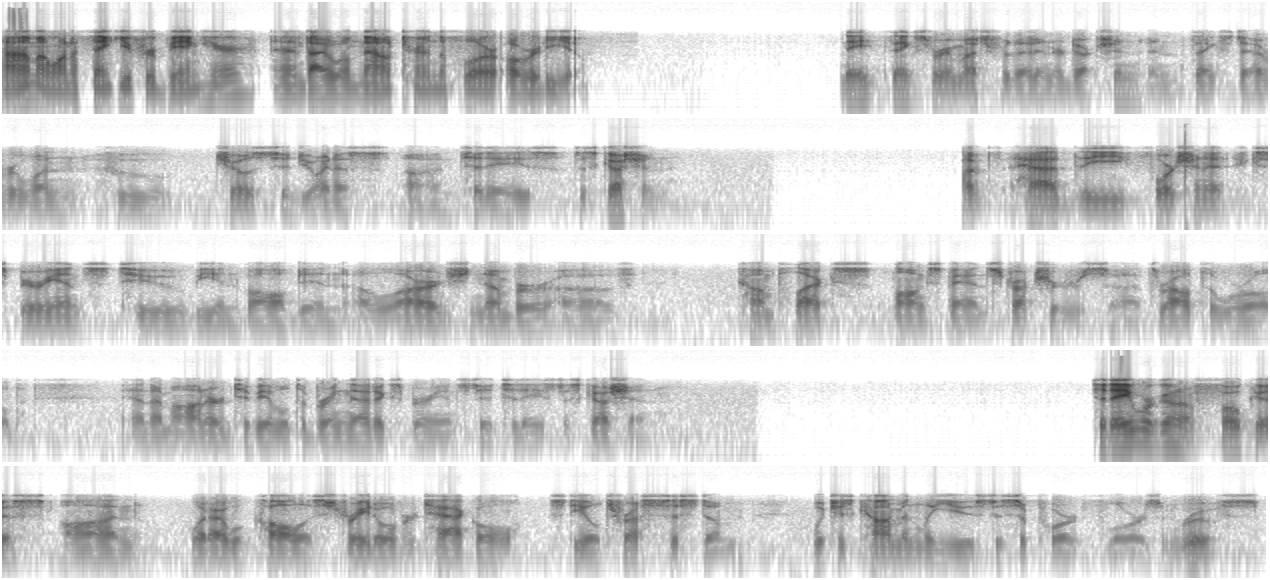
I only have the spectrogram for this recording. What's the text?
Tom, I want to thank you for being here, and I will now turn the floor over to you. Nate, thanks very much for that introduction, and thanks to everyone who chose to join us on today's discussion. I've had the fortunate experience to be involved in a large number of complex long span structures uh, throughout the world, and I'm honored to be able to bring that experience to today's discussion. Today we're going to focus on what I will call a straight over tackle steel truss system, which is commonly used to support floors and roofs.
